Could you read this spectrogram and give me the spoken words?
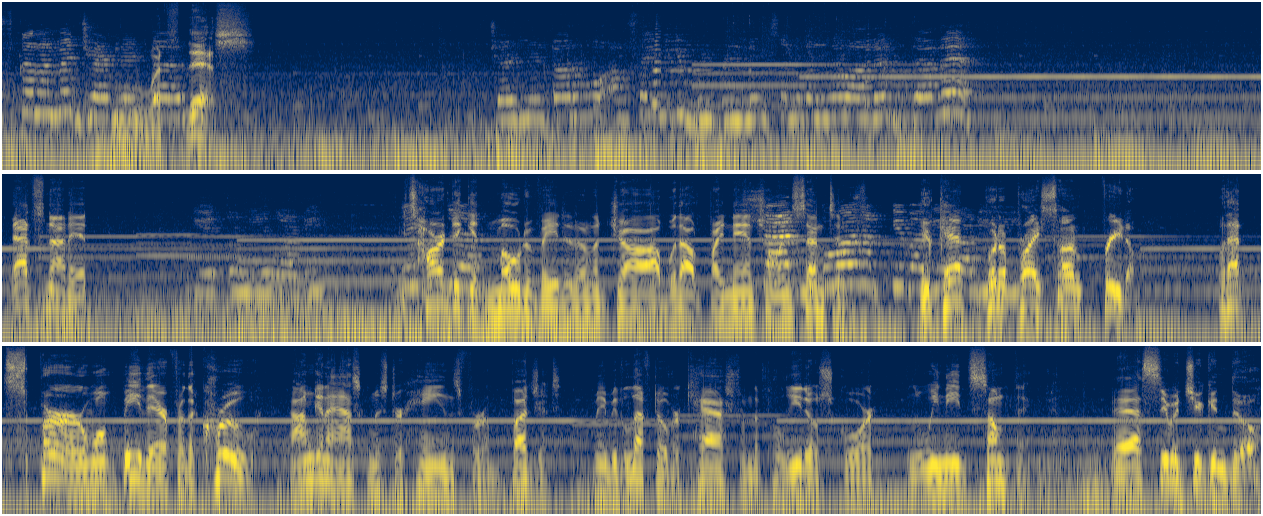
उसका नाम है Ooh, जनरेटर what's this? जनरेटर वो अफाई की बिल्डिंग से निकलने वाले डर है That's not it. ये तो नहीं है गाड़ी It's hard to get motivated on a job without financial incentive. You can't put a price on freedom. Well, that spur won't be there for the crew. I'm gonna ask Mr. Haynes for a budget. Maybe the leftover cash from the Paleto score. We need something. Yeah, see what you can do.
